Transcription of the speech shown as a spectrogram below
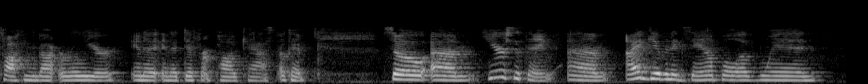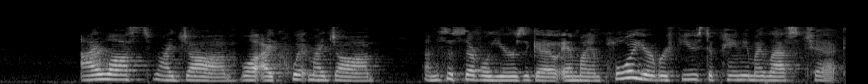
talking about earlier in a in a different podcast. Okay, so um, here's the thing. Um, I give an example of when I lost my job. Well, I quit my job. Um, this was several years ago, and my employer refused to pay me my last check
